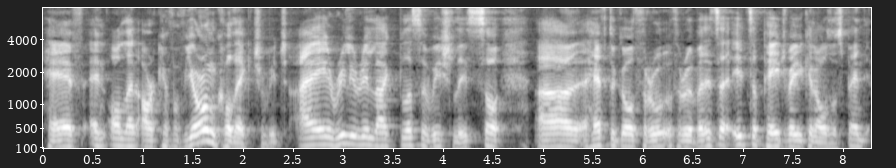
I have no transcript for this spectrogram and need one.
have an online archive of your own collection, which I really, really like, plus a wish list. So uh, have to go through through it, but it's a it's a page where you can also spend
